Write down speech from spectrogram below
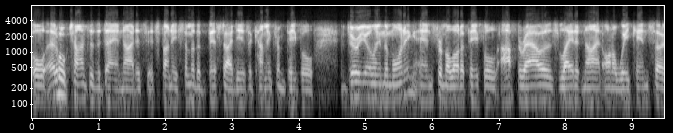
all, at all times of the day and night. It's, it's funny, some of the best ideas are coming from people very early in the morning and from a lot of people after hours, late at night, on a weekend. So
